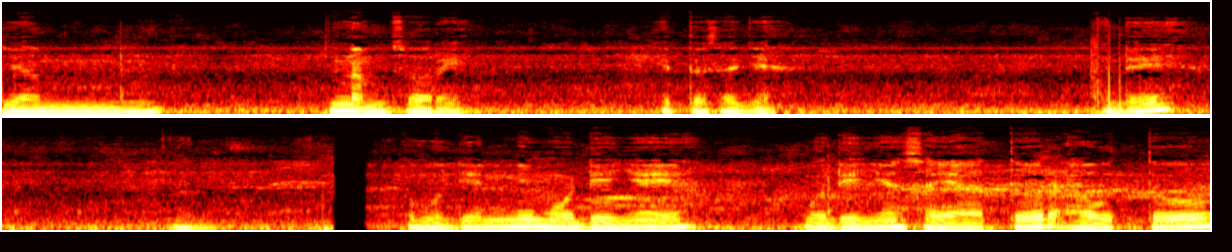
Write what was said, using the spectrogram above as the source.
jam 6 sore. Itu saja. Oke kemudian ini modenya ya. Modenya saya atur auto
